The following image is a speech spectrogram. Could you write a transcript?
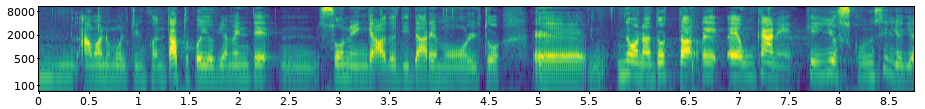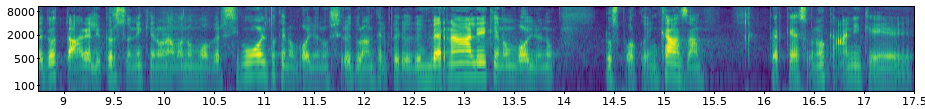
amano molto il contatto, poi ovviamente mh, sono in grado di dare molto. Eh, non adottare è un cane che io sconsiglio di adottare alle persone che non amano muoversi molto, che non vogliono uscire durante il periodo invernale, che non vogliono lo sporco in casa, perché sono cani che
